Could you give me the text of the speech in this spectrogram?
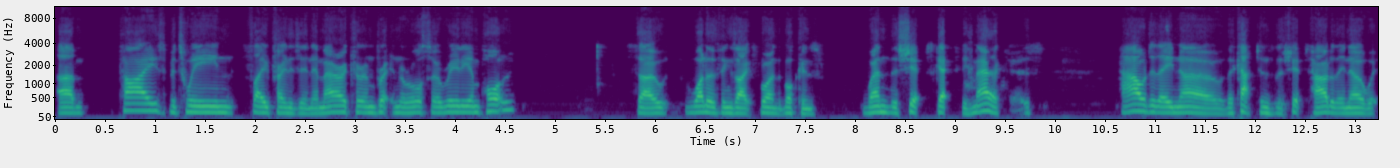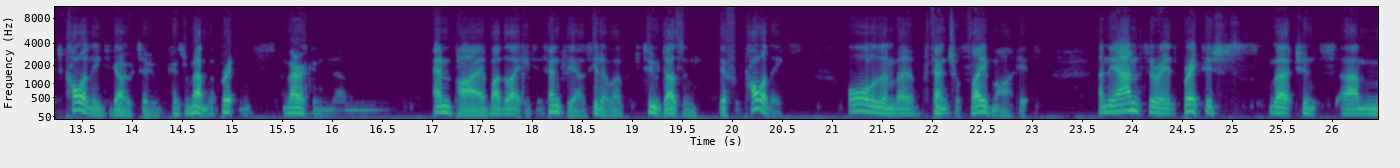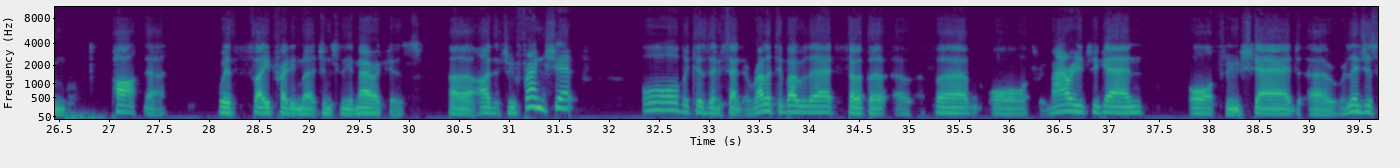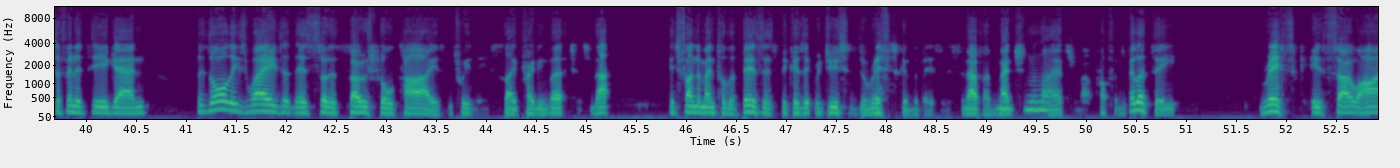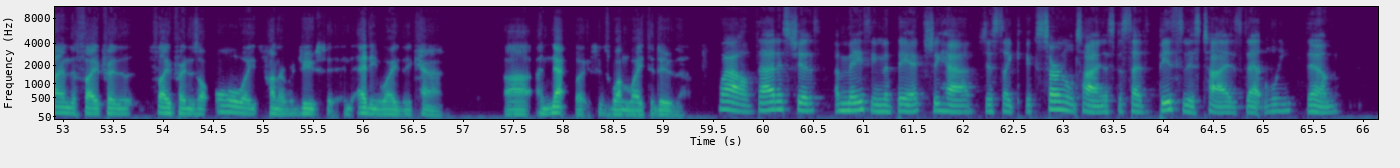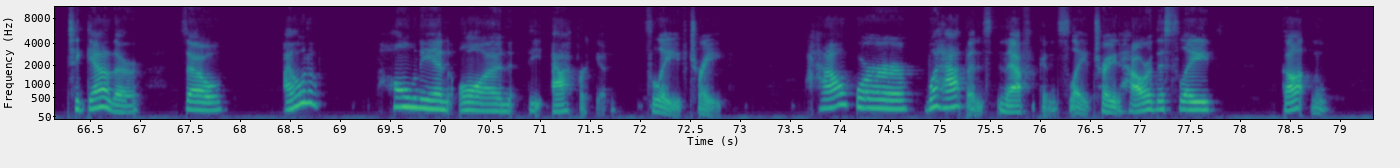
Um, ties between slave traders in America and Britain are also really important. So one of the things I explore in the book is when the ships get to the Americas, how do they know the captains of the ships? How do they know which colony to go to? Because remember, Britain's American um, empire by the late 18th century has you know two dozen different colonies. All of them are potential slave markets, and the answer is British merchants um, partner with slave trading merchants in the Americas, uh, either through friendship or because they've sent a relative over there to set up a, a, a firm, or through marriage again, or through shared uh, religious affinity again. There's all these ways that there's sort of social ties between these slave trading merchants, and that is fundamental to business because it reduces the risk of the business. And as I've mentioned in my answer about profitability, risk is so high in the slave trade that slave traders are always trying to reduce it in any way they can. Uh, and networks is one way to do that. Wow, that is just amazing that they actually have just like external ties besides business ties that link them together. So I want to hone in on the African slave trade. How were what happens in the African slave trade? How are the slaves gotten?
